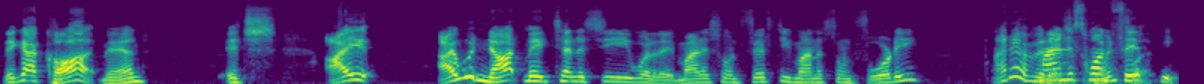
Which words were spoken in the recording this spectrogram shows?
they got caught, man. It's I I would not make Tennessee. What are they? Minus one fifty, minus one forty. I'd have it minus one fifty.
